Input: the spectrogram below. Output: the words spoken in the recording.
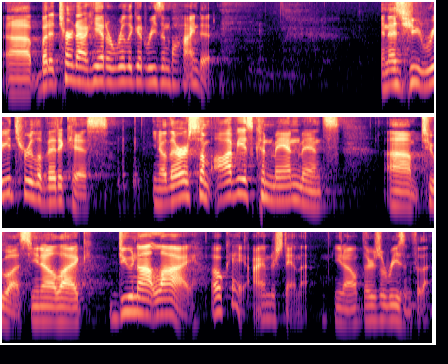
Uh, but it turned out he had a really good reason behind it. And as you read through Leviticus, you know, there are some obvious commandments um, to us, you know, like do not lie. Okay, I understand that. You know, there's a reason for that.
